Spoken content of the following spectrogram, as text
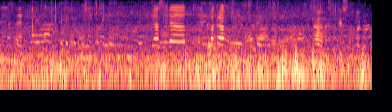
teplo. Když to dvě rána, Negi, fuj. Nesmí. Já si dám dvakrát hořek. Ale nestaky se to tak to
